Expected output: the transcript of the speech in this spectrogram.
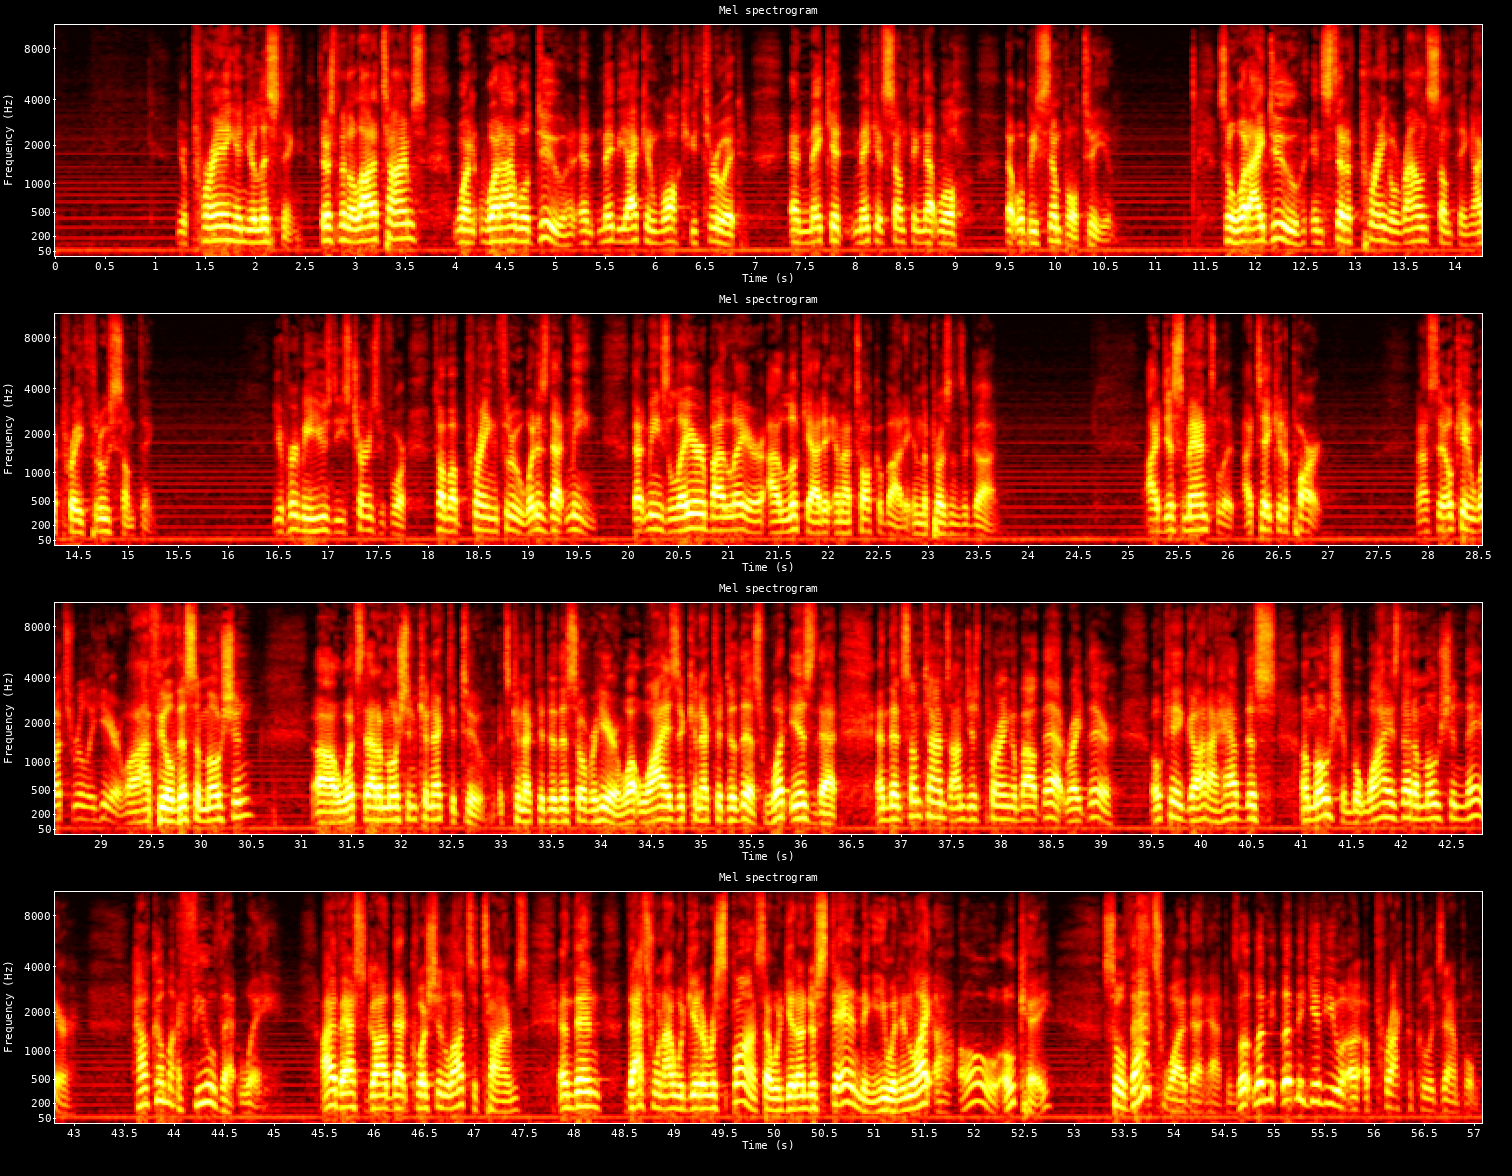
You're praying and you're listening. There's been a lot of times when what I will do, and maybe I can walk you through it and make it make it something that will that will be simple to you. So what I do instead of praying around something, I pray through something. You've heard me use these terms before. Talk about praying through. What does that mean? That means layer by layer, I look at it and I talk about it in the presence of God. I dismantle it. I take it apart. And I say, okay, what's really here? Well, I feel this emotion. Uh, what's that emotion connected to? It's connected to this over here. What? Why is it connected to this? What is that? And then sometimes I'm just praying about that right there. Okay, God, I have this emotion, but why is that emotion there? How come I feel that way? I've asked God that question lots of times, and then that's when I would get a response. I would get understanding. He would enlighten. Uh, oh, okay. So that's why that happens. Let, let me, let me give you a, a practical example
